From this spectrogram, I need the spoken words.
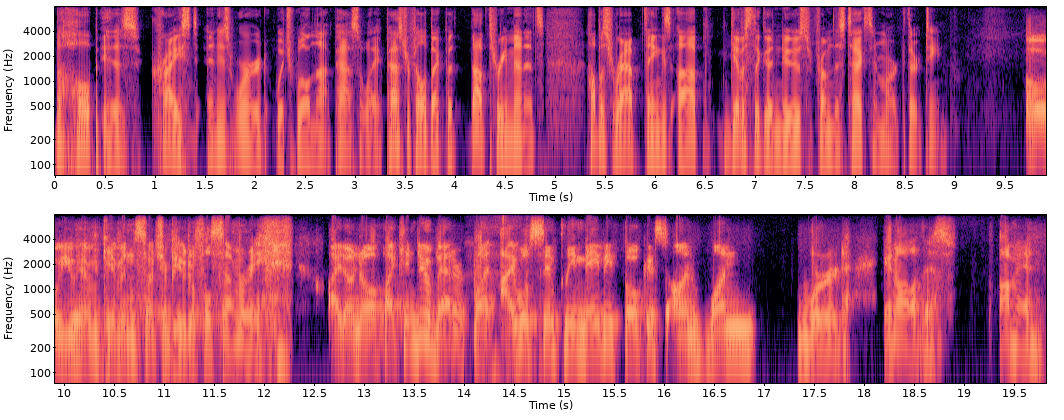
The hope is Christ and his word, which will not pass away. Pastor Philippek, with about three minutes, help us wrap things up. Give us the good news from this text in Mark 13. Oh, you have given such a beautiful summary. I don't know if I can do better, but I will simply maybe focus on one word in all of this. Amen.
